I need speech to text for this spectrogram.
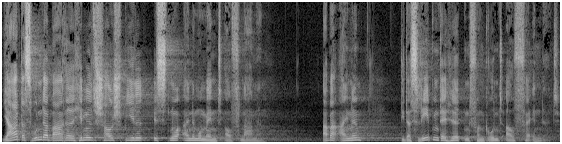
Ja, das wunderbare Himmelsschauspiel ist nur eine Momentaufnahme, aber eine, die das Leben der Hirten von Grund auf verändert.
